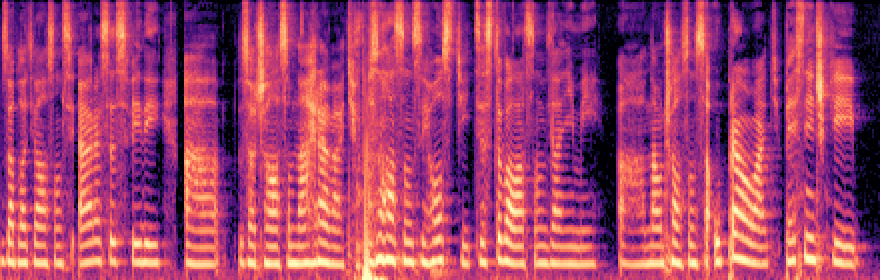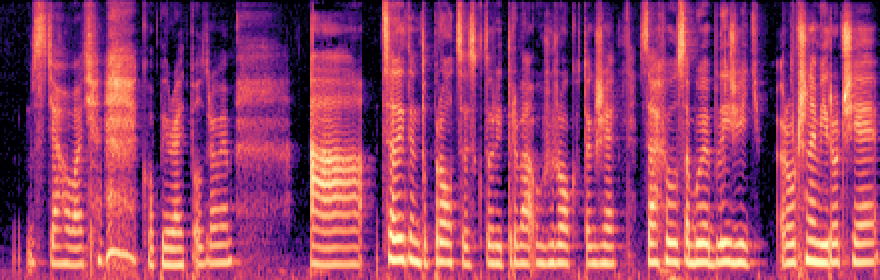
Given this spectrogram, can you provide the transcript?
zaplatila som si RSS feedy a začala som nahrávať. Poznala som si hosti, cestovala som za nimi a naučila som sa upravovať pesničky, stiahovať, copyright pozdravujem a celý tento proces, ktorý trvá už rok, takže za chvíľu sa bude blížiť ročné výročie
